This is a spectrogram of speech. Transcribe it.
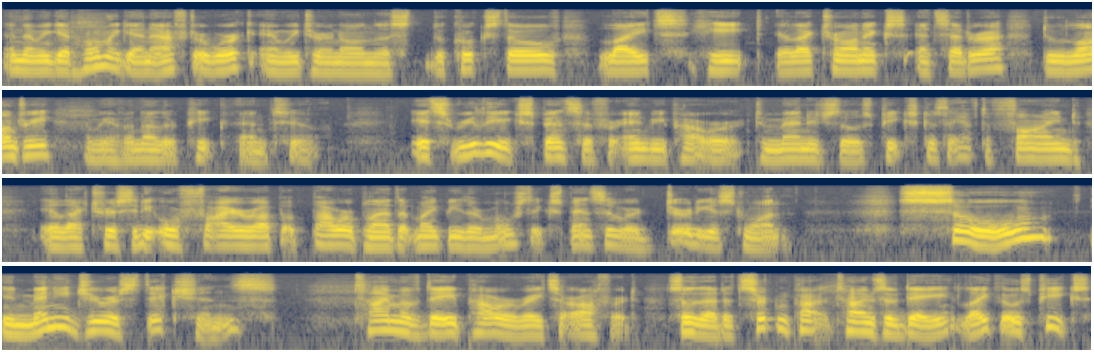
And then we get home again after work and we turn on the, the cook stove, lights, heat, electronics, etc., do laundry, and we have another peak then too. It's really expensive for NB Power to manage those peaks because they have to find electricity or fire up a power plant that might be their most expensive or dirtiest one. So, in many jurisdictions, time of day power rates are offered so that at certain times of day, like those peaks,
